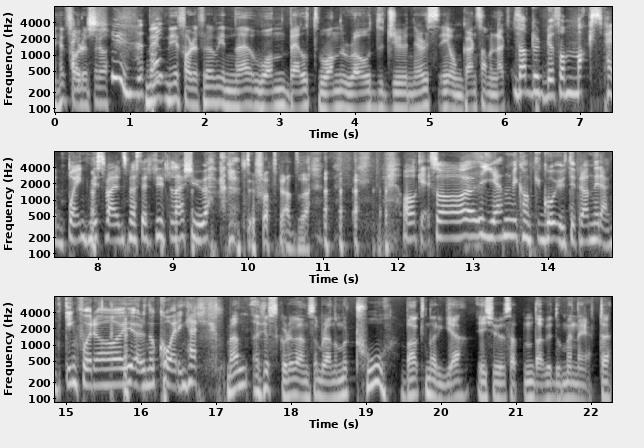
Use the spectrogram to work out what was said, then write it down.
mye, får, du for å, 20 mye, mye får du for å vinne One Belt, One Road Juniors i Ungarn sammenlagt? Da burde du få maks fem poeng hvis verdensmestertittelen er 20. Du får 30. Ok, så igjen, vi kan ikke gå ut ifra en ranking for å gjøre noe kåring her. Men husker du hvem som ble nummer to bak Norge i 2017, da vi dominerte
